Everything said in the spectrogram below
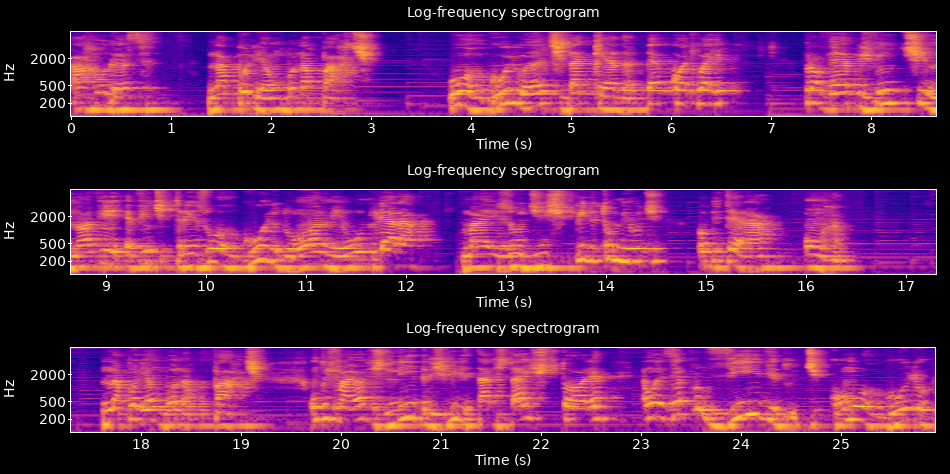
arrogância. Napoleão Bonaparte. O orgulho antes da queda. Pega o código aí Provérbios 29 e 23. O orgulho do homem o humilhará, mas o de espírito humilde obterá honra. Napoleão Bonaparte, um dos maiores líderes militares da história, é um exemplo vívido de como orgulho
